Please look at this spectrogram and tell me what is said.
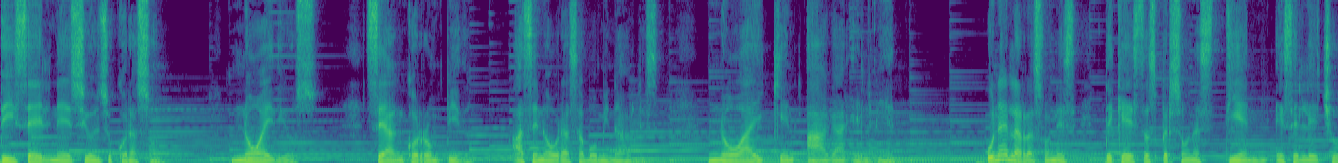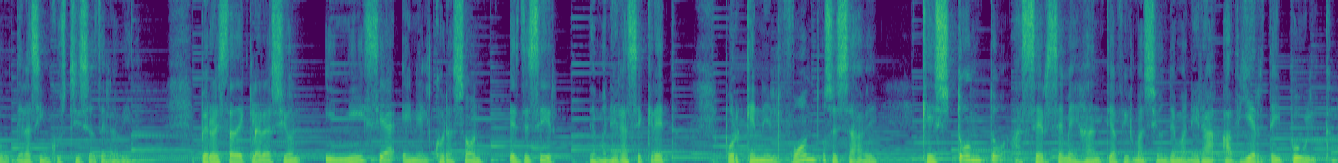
dice el necio en su corazón, no hay Dios, se han corrompido, hacen obras abominables, no hay quien haga el bien. Una de las razones de que estas personas tienen es el hecho de las injusticias de la vida. Pero esta declaración inicia en el corazón, es decir, de manera secreta, porque en el fondo se sabe que es tonto hacer semejante afirmación de manera abierta y pública.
